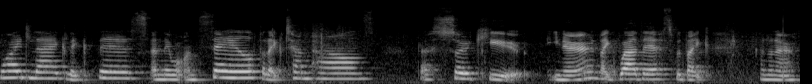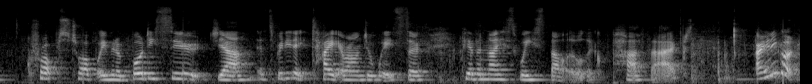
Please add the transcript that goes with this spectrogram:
wide leg like this and they were on sale for like 10 pounds. They're so cute, you know, like wear this with like, I don't know, cropped top or even a bodysuit. Yeah, it's really like tight around your waist. So if you have a nice waist belt, it will look perfect. I only got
